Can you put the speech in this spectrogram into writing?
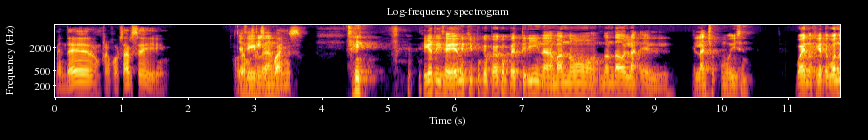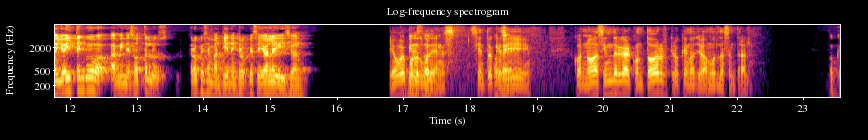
vender, reforzarse y, cinco años. Sí. Fíjate, si hay un equipo que puede competir y nada más no, no han dado el, el, ancho, como dicen. Bueno, fíjate, bueno, yo ahí tengo a Minnesota, los creo que se mantienen, creo que se llevan la división. Yo voy por los Guardianes. Siento que sí con Noah Syndergaard, con Thor, creo que nos llevamos la central. Ok.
